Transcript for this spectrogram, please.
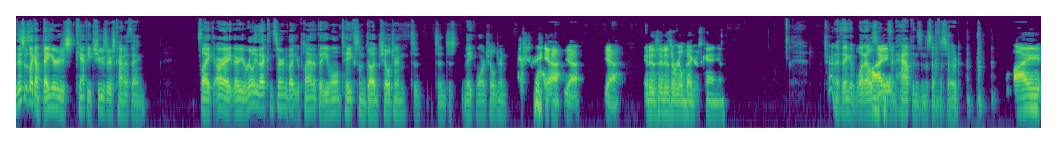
this is like a beggars can't be choosers kind of thing it's like all right are you really that concerned about your planet that you won't take some dud children to to just make more children yeah. Yeah. Yeah. It is it is a real beggars canyon. trying to think of what else I- even happens in this episode. I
